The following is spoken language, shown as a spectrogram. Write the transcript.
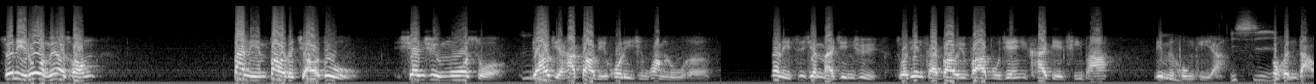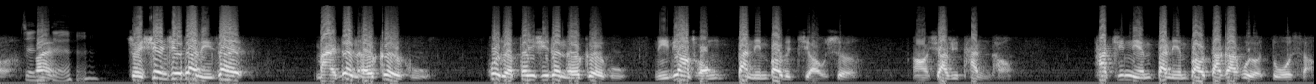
所以你如果没有从半年报的角度，先去摸索了解它到底获利情况如何，那你事先买进去，昨天财报一发布，今天一开跌七趴，你没昏体啊，是都昏倒啊，真的。所以现阶段你在买任何个股或者分析任何个股，你一定要从半年报的角色啊下去探讨，它今年半年报大概会有多少，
